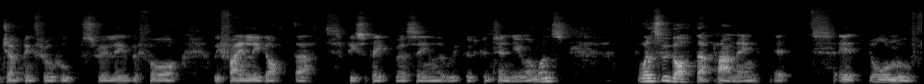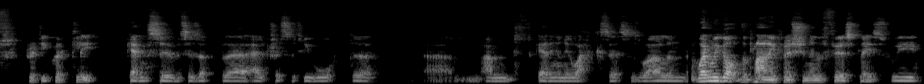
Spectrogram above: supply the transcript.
jumping through hoops really before we finally got that piece of paper saying that we could continue. And once once we got that planning, it it all moved pretty quickly. Getting services up there, electricity, water, um, and getting a new access as well. And when we got the planning permission in the first place, we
